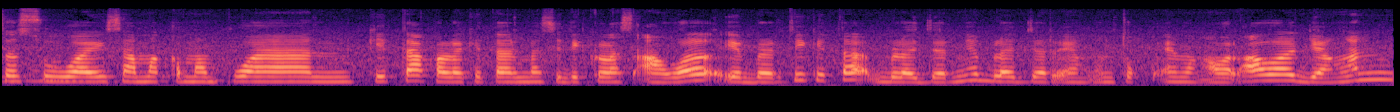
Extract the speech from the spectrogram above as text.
sesuai sama kemampuan kita. Kalau kita masih di kelas awal ya berarti kita belajarnya belajar yang untuk emang awal-awal. Jangan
